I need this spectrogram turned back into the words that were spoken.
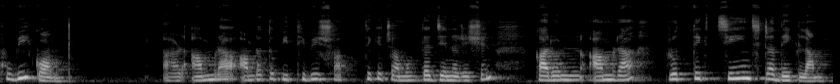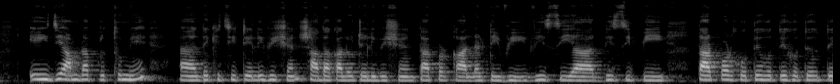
খুবই কম। আর আমরা আমরা তো পৃথিবীর সব থেকে চমকদার জেনারেশন কারণ আমরা প্রত্যেক চেঞ্জটা দেখলাম। এই যে আমরা প্রথমে দেখেছি টেলিভিশন সাদা কালো টেলিভিশন তারপর কালার টিভি ভিসিআর ভিসিপি তারপর হতে হতে হতে হতে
